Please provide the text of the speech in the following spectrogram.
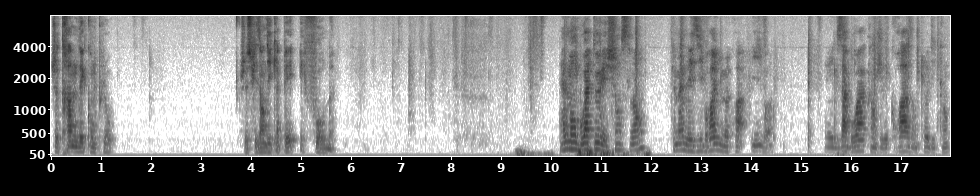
Je trame des complots. Je suis handicapé et fourbe. Tellement boiteux et chancelant que même les ivrognes me croient ivre. Et ils aboient quand je les croise en claudiquant.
